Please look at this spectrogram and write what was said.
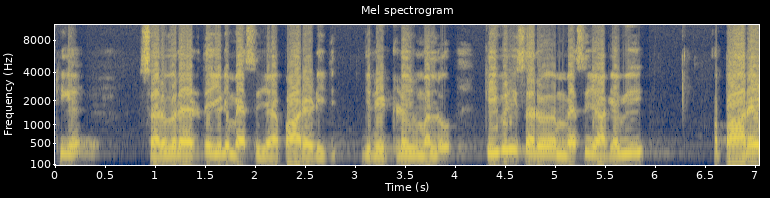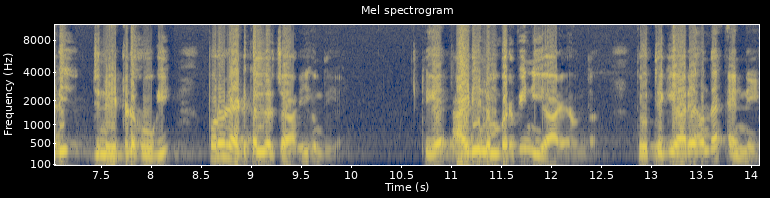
ਠੀਕ ਹੈ? ਸਰਵਰ ਐਰਰ ਦੇ ਜਿਹੜੇ ਮੈਸੇਜ ਆ ਅਪਾਰ ਆਈਡੀ ਜਨਰੇਟਡ ਮੰਨ ਲਓ, ਕਈ ਵਾਰੀ ਸਰ ਮੈਸੇਜ ਆ ਗਿਆ ਵੀ ਅਪਾਰ ਆਈਡੀ ਜਨਰੇਟਡ ਹੋਗੀ ਪਰ ਉਹ ਰੈੱਡ ਕਲਰ ਚ ਆ ਰਹੀ ਹੁੰਦੀ ਹੈ, ਠੀਕ ਹੈ? ਆਈਡੀ ਨੰਬਰ ਵੀ ਨਹੀਂ ਆ ਰਿਹਾ ਹੁੰਦਾ, ਤੇ ਉੱਥੇ ਕੀ ਆ ਰਿਹਾ ਹੁੰਦਾ? ਐਨਏ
